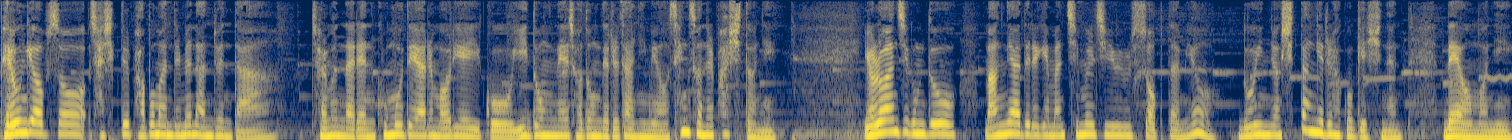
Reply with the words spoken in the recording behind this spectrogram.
배운 게 없어 자식들 바보 만들면 안 된다. 젊은 날엔 고무대야를 머리에 이고 이 동네 저 동네를 다니며 생선을 파시더니 연로한 지금도 막내 아들에게만 짐을 지울 수 없다며 노인정 식당 일을 하고 계시는 내 어머니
